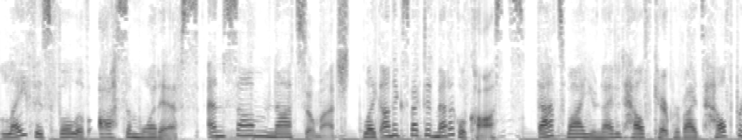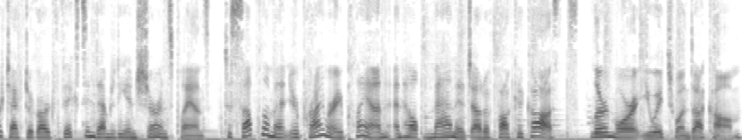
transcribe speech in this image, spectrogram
Life is full of awesome what ifs, and some not so much, like unexpected medical costs. That's why United Healthcare provides Health Protector Guard fixed indemnity insurance plans to supplement your primary plan and help manage out of pocket costs. Learn more at uh1.com.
